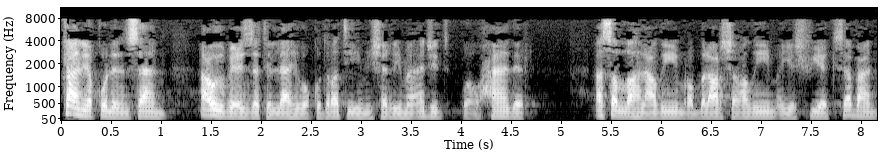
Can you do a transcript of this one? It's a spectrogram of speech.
كأن يقول الإنسان أعوذ بعزة الله وقدرته من شر ما أجد وأحاذر. أسأل الله العظيم رب العرش العظيم أن يشفيك سبعا.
